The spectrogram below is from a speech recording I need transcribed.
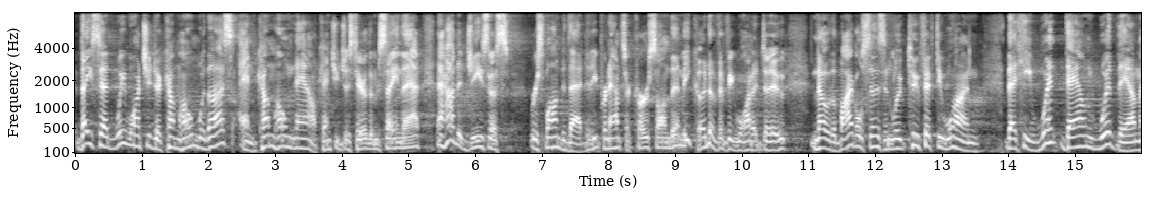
They said, We want you to come home with us and come home now. Can't you just hear them saying that? Now, how did Jesus respond to that? Did he pronounce a curse on them? He could have if he wanted to. No, the Bible says in Luke 251 that he went down with them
